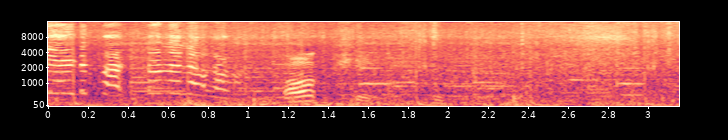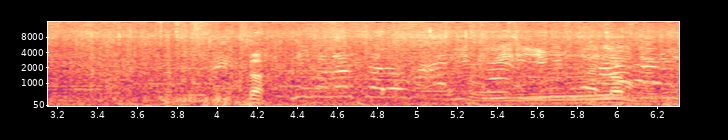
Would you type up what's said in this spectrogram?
വീഡിയോ പെട്ടെന്ന് തന്നെ കാണാം. ഓക്കെ ഇതാ ഇനി കൊണ്ടുവച്ചാലോ? എല്ലാം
